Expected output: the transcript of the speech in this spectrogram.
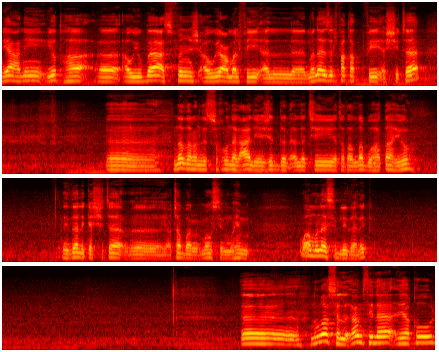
يعني يطهى آه، أو يباع سفنج أو يعمل في المنازل فقط في الشتاء. آه، نظرا للسخونة العالية جدا التي يتطلبها طهيه لذلك الشتاء يعتبر موسم مهم ومناسب لذلك. آه، نواصل الأمثلة يقول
